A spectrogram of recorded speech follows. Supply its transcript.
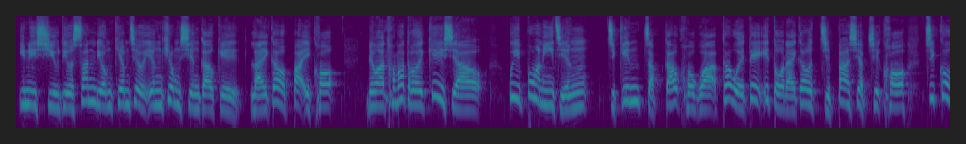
因为受到产量减少影响，成交价来到百一块。另外，头仔豆的介绍，为半年前。一斤十九块外，到月底一度来到一百四十七块，这个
